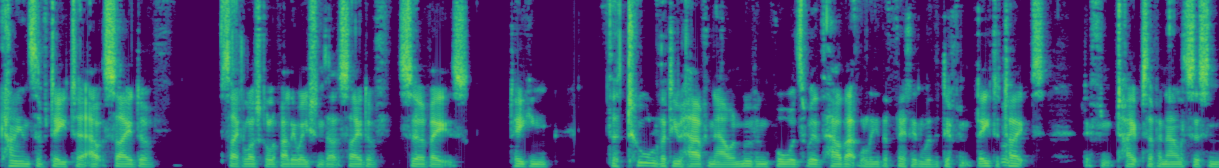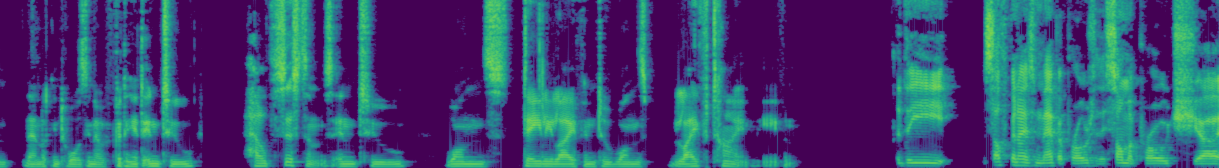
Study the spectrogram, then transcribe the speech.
kinds of data outside of psychological evaluations, outside of surveys? Taking the tool that you have now and moving forwards with how that will either fit in with different data hmm. types, different types of analysis, and then looking towards, you know, fitting it into health systems, into one's daily life into one's lifetime, even? The self-organizing map approach, the SOM approach, uh,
